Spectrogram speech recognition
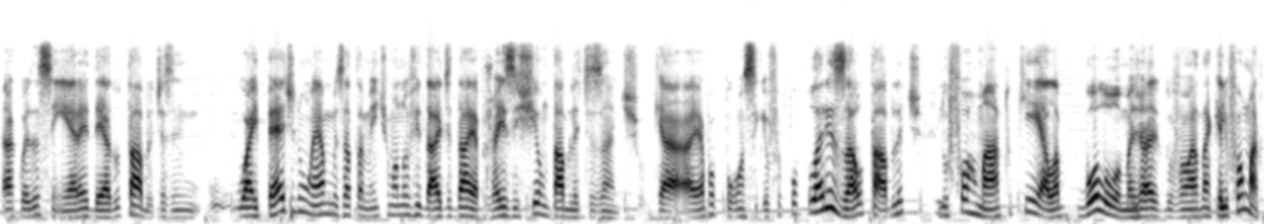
era coisa assim. Era a ideia do tablet. Assim, o, iPad não é exatamente uma novidade da Apple. Já existiam tablets antes. O que a, a Apple conseguiu foi popularizar o tablet no formato que ela bolou, mas já naquele formato.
